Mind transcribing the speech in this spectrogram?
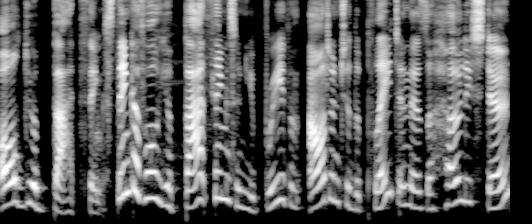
all your bad things. Think of all your bad things and you breathe them out onto the plate, and there's a holy stone.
